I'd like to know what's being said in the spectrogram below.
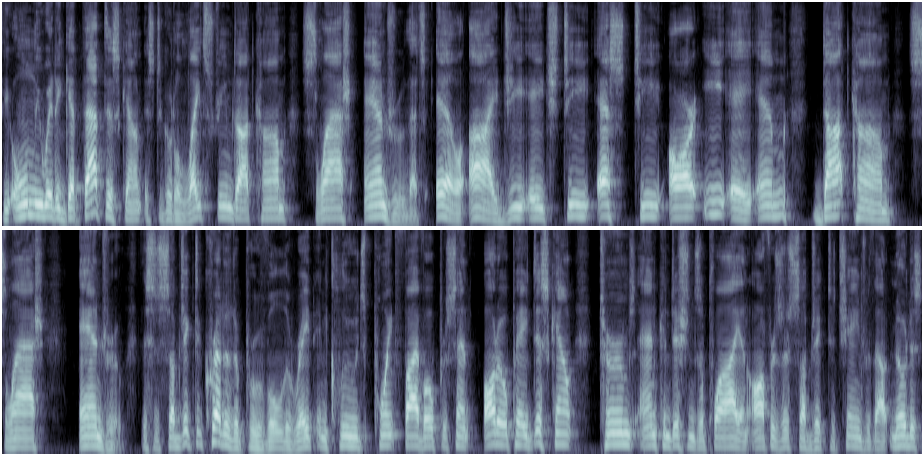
The only way to get that discount is to go to lightstream.com slash Andrew. That's L-I-G-H-T-S-T-R-E-A-M dot com slash Andrew. This is subject to credit approval. The rate includes 0.50% auto pay discount. Terms and conditions apply and offers are subject to change without notice.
